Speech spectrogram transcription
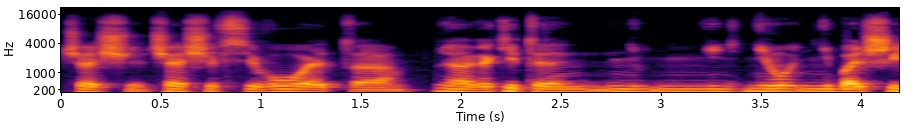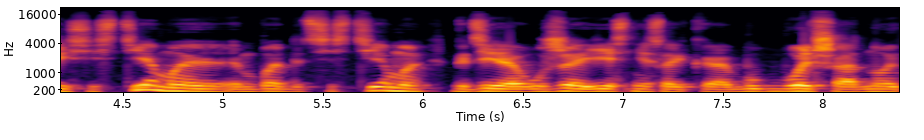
чаще, чаще всего это э, какие-то небольшие системы, embedded системы, где уже есть несколько, больше одной,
